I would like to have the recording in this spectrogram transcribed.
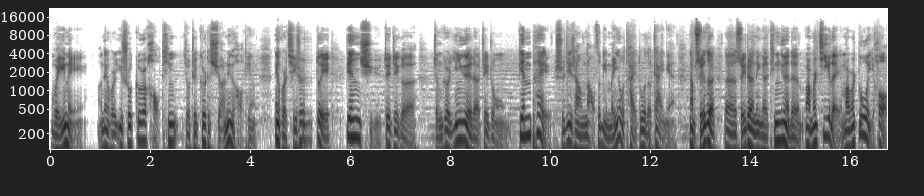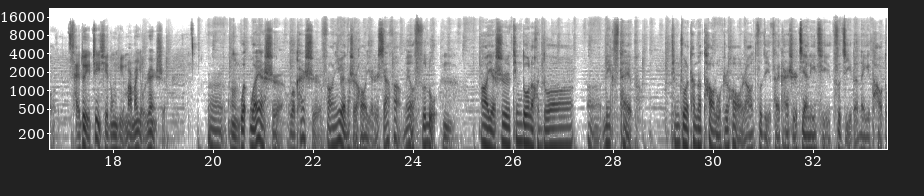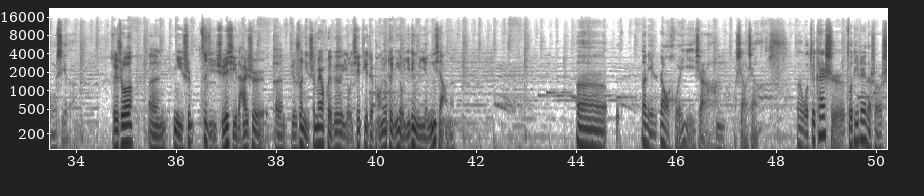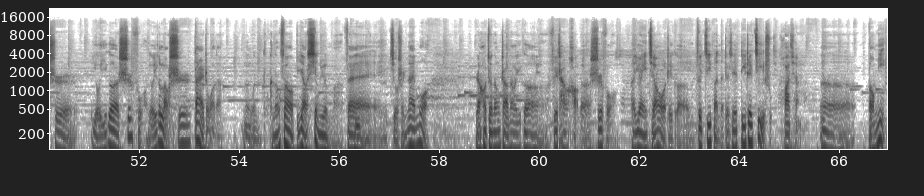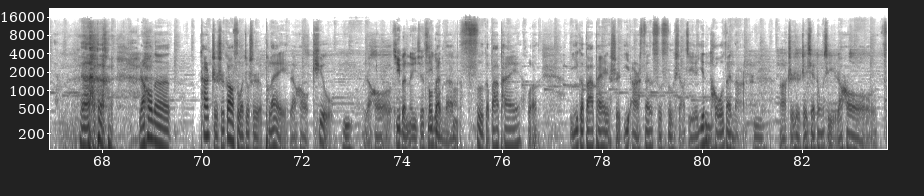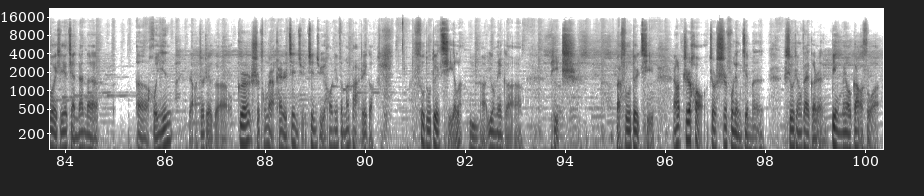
唯美。啊那会儿一说歌好听，就这歌的旋律好听。那会儿其实对编曲、对这个整个音乐的这种编配，实际上脑子里没有太多的概念。那么随着呃随着那个听音乐的慢慢积累、慢慢多以后，才对这些东西慢慢有认识。嗯，嗯。我我也是，我开始放音乐的时候也是瞎放，没有思路嗯。啊，也是听多了很多呃 mixtape，听出了他们的套路之后，然后自己才开始建立起自己的那一套东西的。所以说，嗯、你是自己学习的，还是呃，比如说你身边会不会有一些 DJ 朋友对你有一定的影响呢？嗯、我那你让我回忆一下啊，嗯。我想想，嗯，我最开始做 DJ 的时候是有一个师傅，有一个老师带着我的。那，我可能算我比较幸运吧，在九十年代末，然后就能找到一个非常好的师傅，他愿意教我这个最基本的这些 DJ 技术。花钱吗？呃，保密。然后呢，他只是告诉我就是 play，然后 Q，嗯，然后基本的一些基本的嗯四个八拍或一个八拍是一二三四四个小节，音头在哪儿嗯啊？只是这些东西，然后做一些简单的呃混音，然后就这个歌是从哪儿开始进去，进去以后你怎么把这个速度对齐了嗯啊？用那个 pitch 把速度对齐，然后之后就是师傅领进门，修行在个人，并没有告诉我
